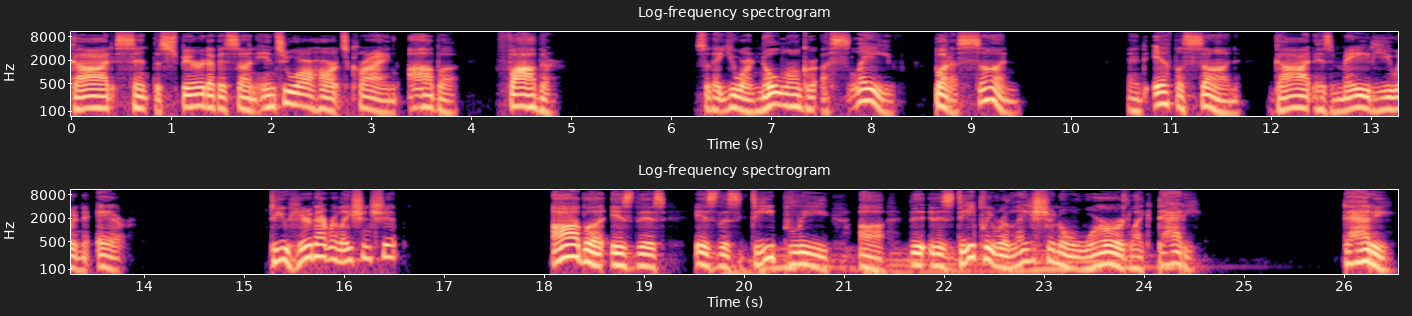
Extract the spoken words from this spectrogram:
God sent the Spirit of His Son into our hearts, crying, Abba, Father, so that you are no longer a slave, but a son. And if a son, God has made you an heir. Do you hear that relationship? Abba is this is this deeply uh this deeply relational word like daddy. Daddy.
